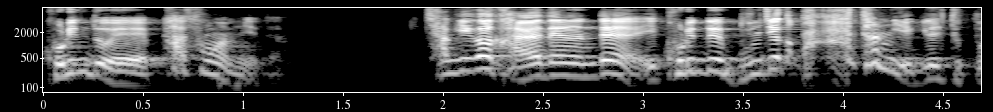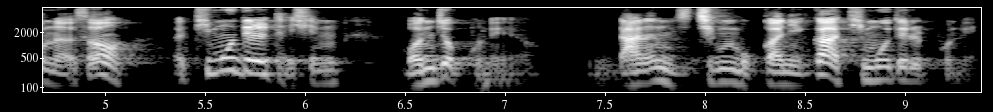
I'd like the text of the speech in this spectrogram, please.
고린도에 파송합니다. 자기가 가야 되는데 이 고린도에 문제가 많다는 얘기를 듣고 나서 디모데를 대신 먼저 보내요. 나는 지금 못 가니까 디모데를 보내.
